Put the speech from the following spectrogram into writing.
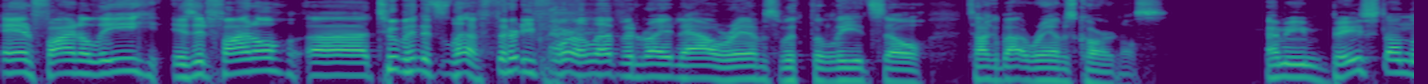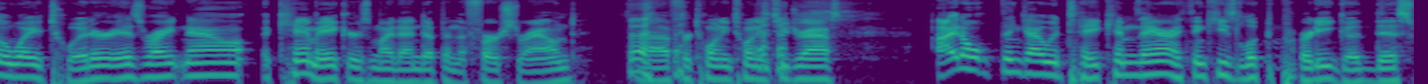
And finally, is it final? Uh, two minutes left, 34 11 right now. Rams with the lead. So talk about Rams Cardinals. I mean, based on the way Twitter is right now, Cam Akers might end up in the first round uh, for 2022 drafts. I don't think I would take him there. I think he's looked pretty good this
